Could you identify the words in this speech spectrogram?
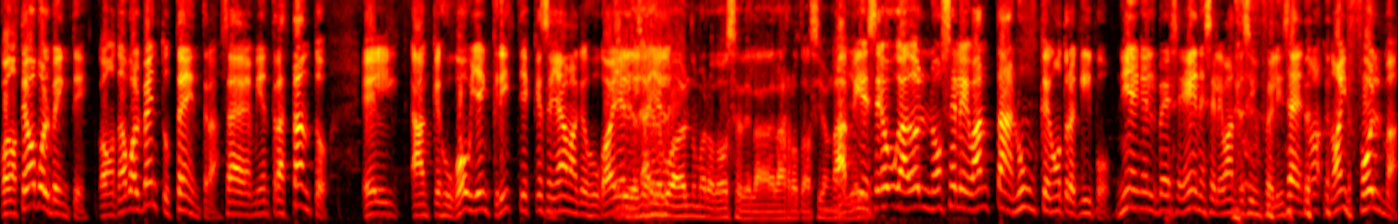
cuando estemos por 20, cuando estemos por 20, usted entra. O sea, mientras tanto, el, aunque jugó bien, Cristi es que se llama, que jugó Sí, ayer. ese es el jugador número 12 de la, de la rotación. Papi, Ayer- ese jugador no se levanta nunca en otro equipo. Ni en el BCN se levanta ese infeliz. O sea, no, no hay forma.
